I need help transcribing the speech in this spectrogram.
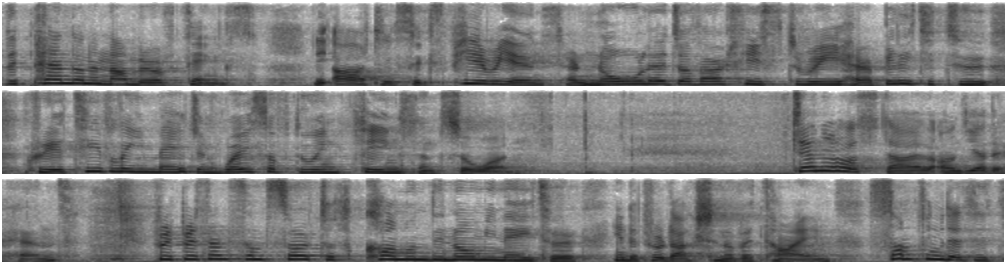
depends on a number of things, the artist's experience, her knowledge of art history, her ability to creatively imagine ways of doing things, and so on. General style, on the other hand, represents some sort of common denominator in the production of a time, something that is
